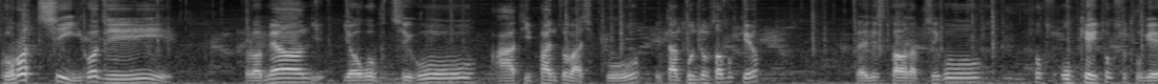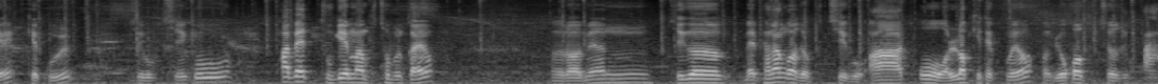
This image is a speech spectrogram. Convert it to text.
그렇지 이거지. 그러면 여고 붙이고 아 뒷판 좀 아쉽고. 일단 돈 좀 써볼게요. 레디스카웃 합치고 톡수 오케이 톡수 두개 개꿀. 지금 붙이고 파벳 두 개만 붙여볼까요? 그러면 지금 매 편한 거죠 붙이고. 아오 얼럭키 됐고요. 그럼 요거 붙여주고 아.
